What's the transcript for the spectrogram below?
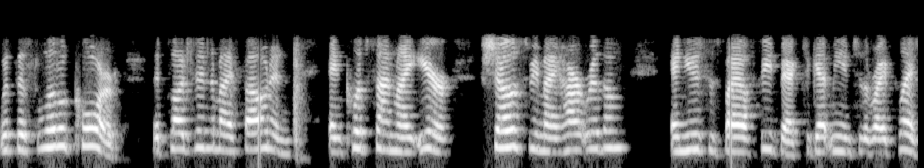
with this little cord that plugs into my phone and, and clips on my ear, shows me my heart rhythm and uses biofeedback to get me into the right place.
